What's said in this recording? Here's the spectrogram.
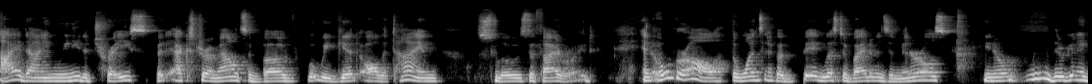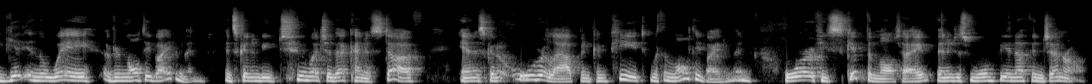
Iodine, we need a trace, but extra amounts above what we get all the time slows the thyroid. And overall, the ones that have a big list of vitamins and minerals, you know, they're going to get in the way of your multivitamin. It's going to be too much of that kind of stuff and it's going to overlap and compete with a multivitamin. Or if you skip the multi, then it just won't be enough in general.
